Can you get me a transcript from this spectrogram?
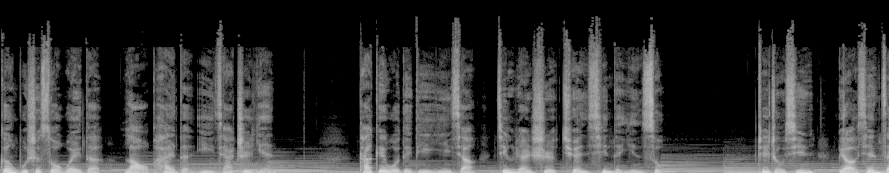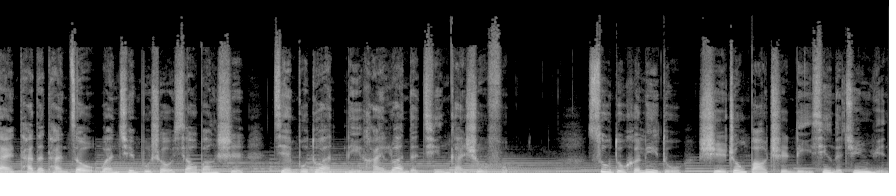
更不是所谓的老派的一家之言，他给我的第一印象竟然是全新的因素。这种心表现在他的弹奏完全不受肖邦式剪不断理还乱的情感束缚，速度和力度始终保持理性的均匀，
